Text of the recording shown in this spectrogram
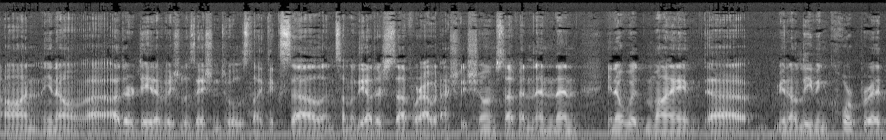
on you know uh, other data visualization tools like Excel and some of the other stuff where I would actually show him stuff, and and then you know with my uh, you know leaving corporate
